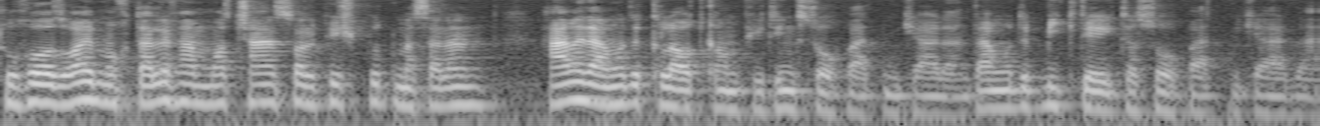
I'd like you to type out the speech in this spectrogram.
تو حوزه های مختلف هم ما چند سال پیش بود مثلا همه در مورد cloud computing صحبت می‌کردن. در مورد big data صحبت می‌کردن.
